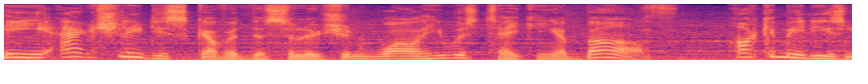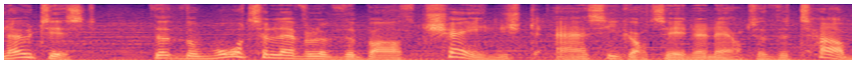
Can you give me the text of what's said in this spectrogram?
He actually discovered the solution while he was taking a bath. Archimedes noticed that the water level of the bath changed as he got in and out of the tub.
